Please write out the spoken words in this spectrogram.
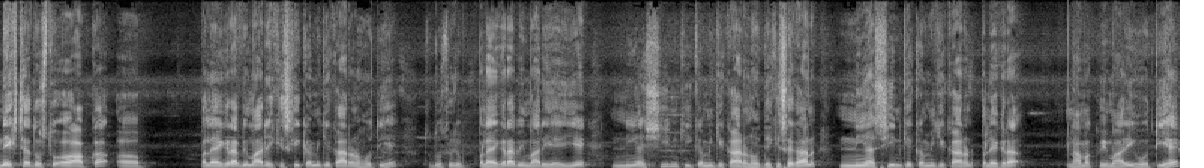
नेक्स्ट है दोस्तों आपका प्लेगरा बीमारी किसकी कमी के कारण होती है? तो दोस्तों, जो प्लेगरा बीमारी है, ये नियासीन की कमी के कारण होती है। किसके कारण? नियासीन के कमी के कारण प्लेगरा नामक बीमारी होती है।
